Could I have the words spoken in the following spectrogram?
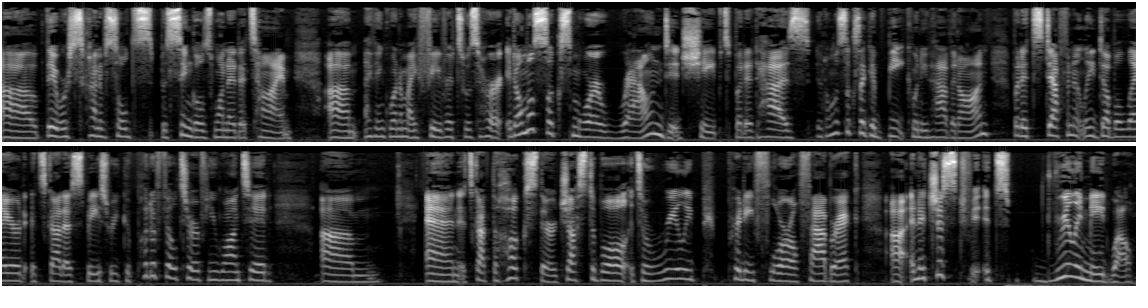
Uh, they were kind of sold singles one at a time. Um, I think one of my favorites was her. It almost looks more rounded shaped, but it has, it almost looks like a beak when you have it on, but it's definitely double layered. It's got a space where you could put a filter if you wanted. Um, and it's got the hooks they're adjustable it's a really p- pretty floral fabric uh, and it's just it's really made well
